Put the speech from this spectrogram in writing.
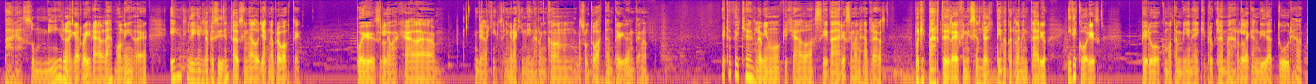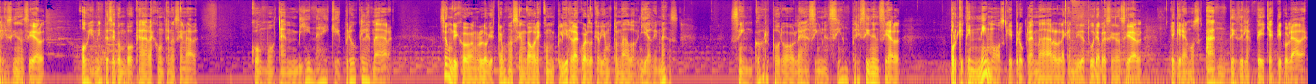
para asumir la carrera a la moneda es de la presidenta del Senado, Yasna Proboste pues la bajada de la señora Jimena Rincón resultó bastante evidente, ¿no? Esta fecha la habíamos fijado hace varias semanas atrás, porque es parte de la definición del tema parlamentario y de Cores, pero como también hay que proclamar la candidatura presidencial, obviamente se convoca a la Junta Nacional, como también hay que proclamar según dijo, lo que estamos haciendo ahora es cumplir el acuerdo que habíamos tomado y además se incorporó la asignación presidencial porque tenemos que proclamar la candidatura presidencial que queramos antes de la fecha estipulada.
